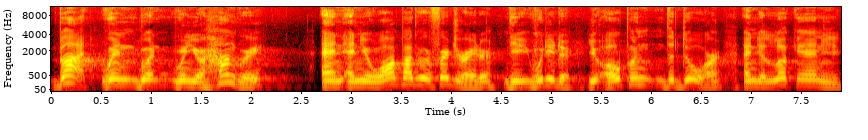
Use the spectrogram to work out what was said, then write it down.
But when, when, when you're hungry and, and you walk by the refrigerator, you, what do you do? You open the door and you look in and you,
